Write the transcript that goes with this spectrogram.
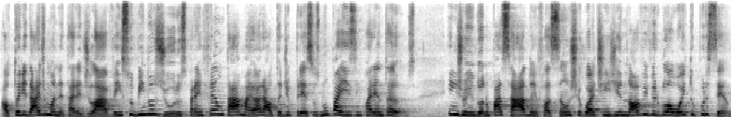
A autoridade monetária de lá vem subindo os juros para enfrentar a maior alta de preços no país em 40 anos. Em junho do ano passado, a inflação chegou a atingir 9,8%,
